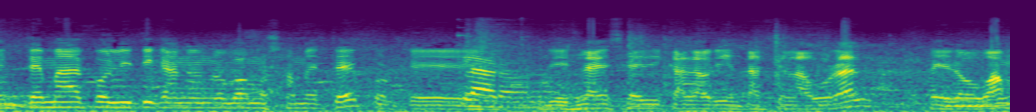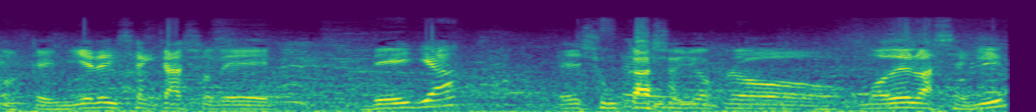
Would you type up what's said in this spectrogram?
en tema de política no nos vamos a meter porque Claro, no. Se dedica a la orientación laboral, pero vamos, que vierais el caso de, de ella, es un Sí. caso yo creo modelo a seguir,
